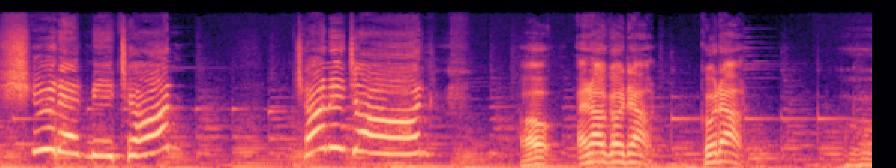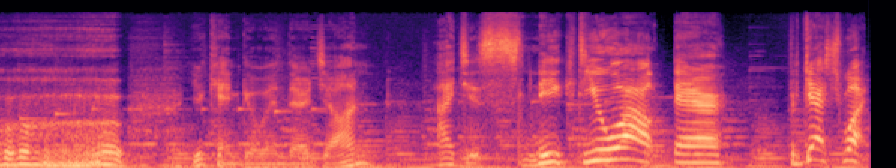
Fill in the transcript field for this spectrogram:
Shoot at me, John. Johnny John. Oh, and I'll go down. Go down. you can't go in there, John. I just sneaked you out there. But guess what?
